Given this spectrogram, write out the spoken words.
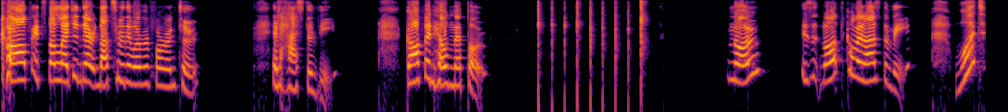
Garp. It's the legendary. That's who they were referring to. It has to be. Garp and Helmeppo. No? Is it not? Come, it has to be. What?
